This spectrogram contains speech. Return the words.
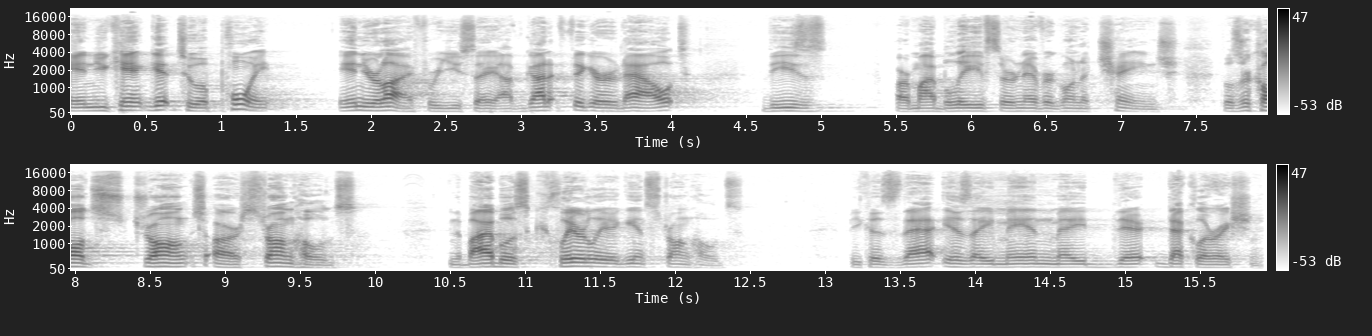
And you can't get to a point in your life where you say, I've got it figured out. These are my beliefs, they're never going to change. Those are called strong, are strongholds. And the Bible is clearly against strongholds because that is a man made de- declaration.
